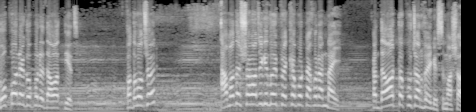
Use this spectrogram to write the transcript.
গোপনে গোপনে দাওয়াত দিয়েছে কত বছর? আমাদের সমাজে কিন্তু ওই প্রেক্ষাপটটা এখন আর নাই। কারণ দাওয়াতটা প্রচার হয়ে গেছে মাসা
